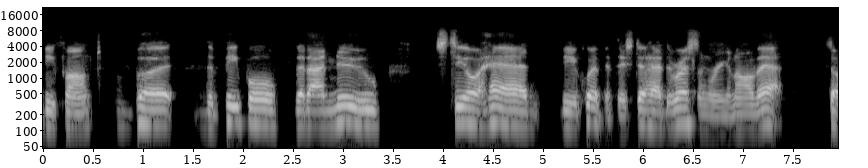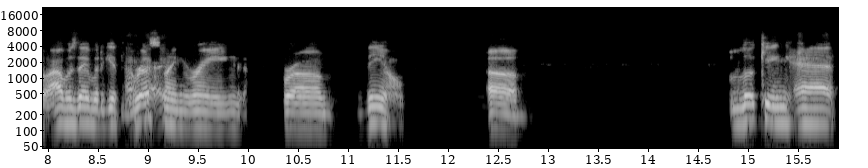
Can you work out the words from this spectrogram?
defunct, but the people that I knew still had the equipment. They still had the wrestling ring and all that. So I was able to get the Okay. wrestling ring from them. Uh, looking at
